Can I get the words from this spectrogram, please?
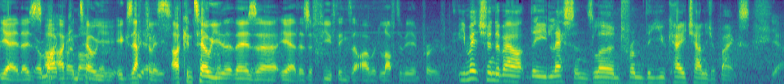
yeah, there's I, I can tell you exactly. Yes. I can tell you that there's a yeah, there's a few things that I would love to be improved. You mentioned about the lessons learned from the UK challenger banks. Yeah.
